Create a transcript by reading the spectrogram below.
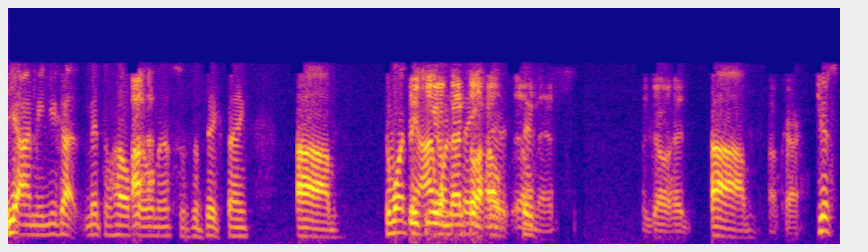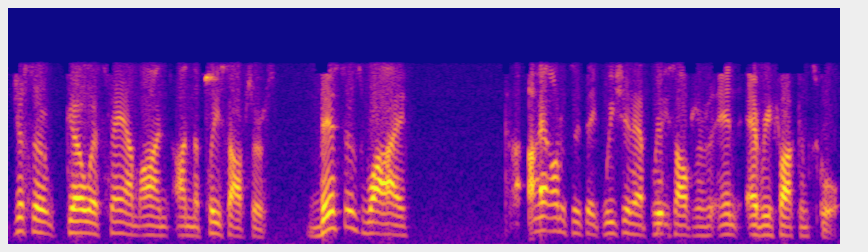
yeah, I mean, you got mental health Uh, illness is a big thing. Um, the one thing I of want to mental say health to, to, illness, go ahead. um, Okay. just just to go with Sam on on the police officers. This is why I honestly think we should have police officers in every fucking school.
